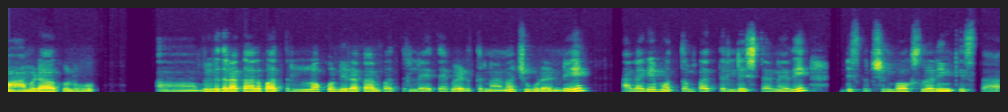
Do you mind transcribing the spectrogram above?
మామిడాకులు వివిధ రకాల పత్రుల్లో కొన్ని రకాల పత్రులు అయితే పెడుతున్నాను చూడండి. అలాగే మొత్తం పత్రుల లిస్ట్ అనేది డిస్క్రిప్షన్ బాక్స్లో లింక్ ఇస్తాను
